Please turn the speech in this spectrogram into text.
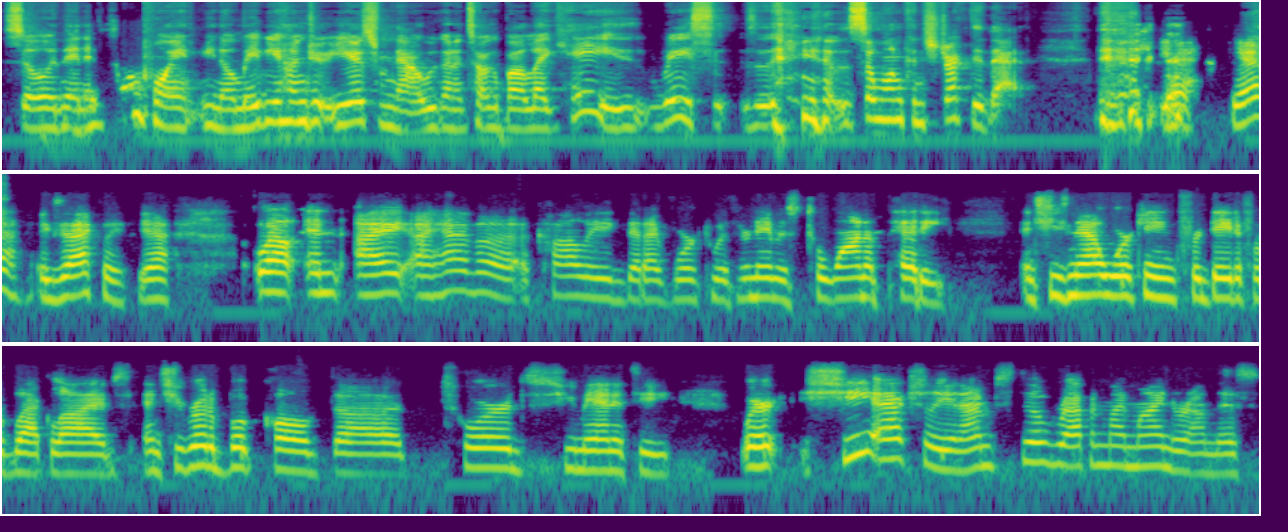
so and then at some point you know maybe 100 years from now we're going to talk about like hey race you know someone constructed that. Yeah yeah exactly yeah. Well and i i have a, a colleague that i've worked with. Her name is tawana petty and she's now working for data for black lives. And she wrote a book called uh, towards humanity, where she actually, and I'm still wrapping my mind around this,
